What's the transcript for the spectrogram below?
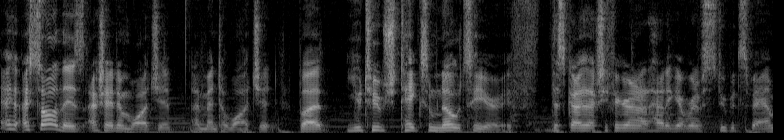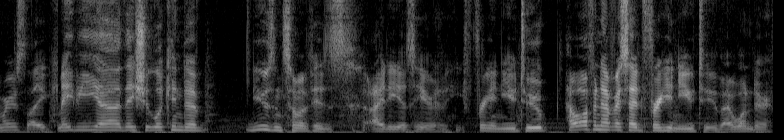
I, I, saw this. Actually, I didn't watch it. I meant to watch it. But YouTube should take some notes here. If this guy's actually figuring out how to get rid of stupid spammers, like, maybe uh, they should look into using some of his ideas here. Friggin' YouTube. How often have I said friggin' YouTube? I wonder.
